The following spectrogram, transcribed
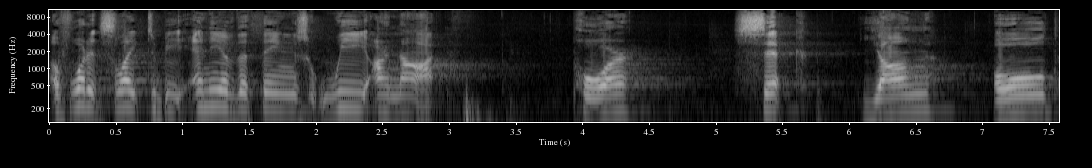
of what it's like to be any of the things we are not poor, sick, young, old,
